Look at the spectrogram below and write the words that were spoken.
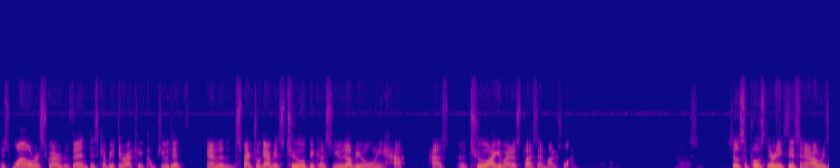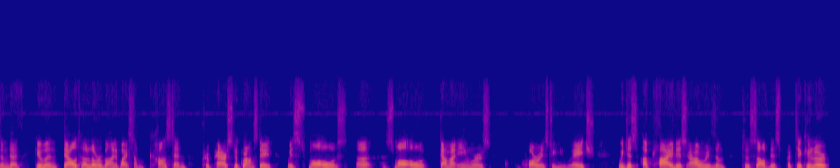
is one over square root of n. This can be directly computed. And the spectral gap is two because UW only ha has uh, two eigenvalues plus and minus one. So suppose there exists an algorithm that given delta lower bounded by some constant prepares the ground state with small o, uh, small o gamma inverse queries to UH. We just apply this algorithm to solve this particular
